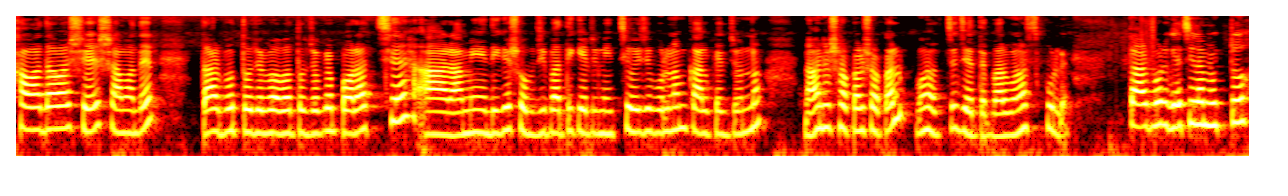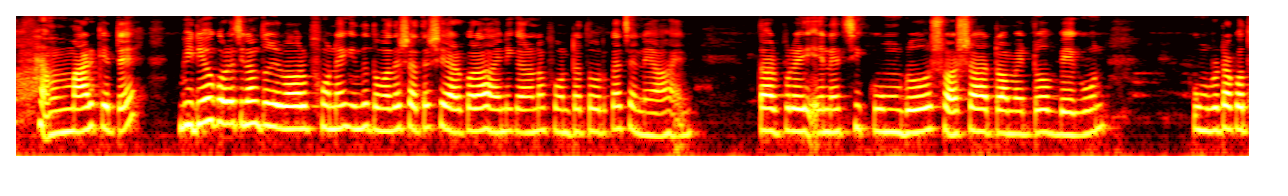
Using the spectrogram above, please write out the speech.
খাওয়া দাওয়া শেষ, আমাদের তারপর তোজোর বাবা তোজোকে পড়াচ্ছে, আর আমি এদিকে সবজিপাতি কেটে নিচ্ছি, ওই যে বললাম কালকের জন্য। নাহলে সকাল সকাল হচ্ছে যেতে পারব না স্কুলে। তারপর গেছিলাম একটু মার্কেটে। ভিডিও করেছিলাম তোজোর বাবার ফোনে, কিন্তু তোমাদের সাথে শেয়ার করা হয়নি, কেননা ফোনটা তো ওর কাছে নেওয়া হয়নি। তারপরে এনেছি কুমড়ো, শসা, টমেটো, বেগুন কুমড়োটা কত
